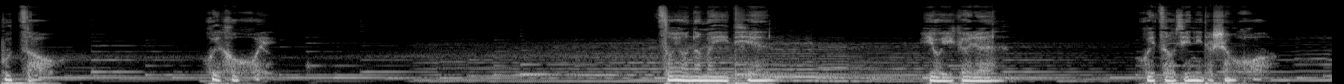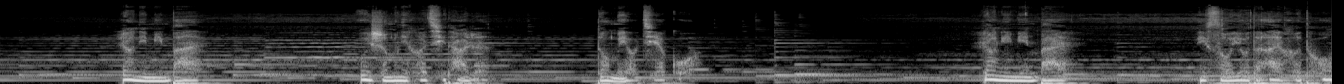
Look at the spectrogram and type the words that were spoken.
不走会后悔。总有那么一天，有一个人会走进你的生活，让你明白为什么你和其他人都没有结果，让你明白你所有的爱和痛，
